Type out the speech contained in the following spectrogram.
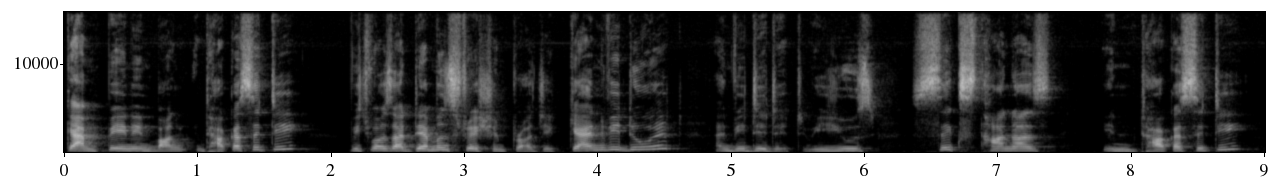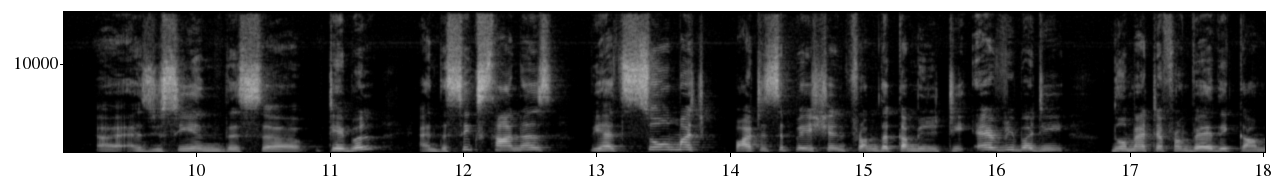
campaign in Bang Dhaka city, which was our demonstration project. Can we do it? And we did it. We used six thanas in Dhaka city, uh, as you see in this uh, table. And the six thanas, we had so much participation from the community, everybody, no matter from where they come,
